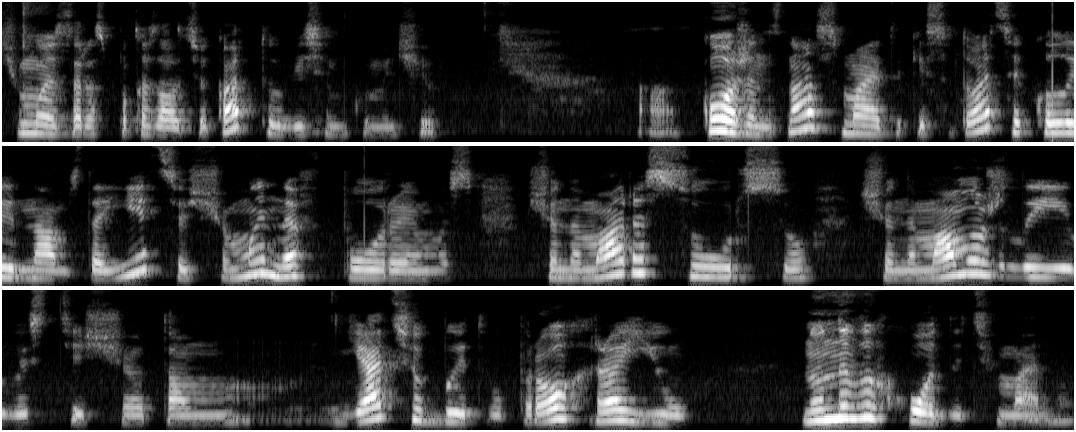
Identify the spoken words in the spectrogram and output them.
чому я зараз показала цю карту у вісімку мечів. Кожен з нас має такі ситуації, коли нам здається, що ми не впораємось, що нема ресурсу, що нема можливості, що там я цю битву програю. Ну, не виходить в мене.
